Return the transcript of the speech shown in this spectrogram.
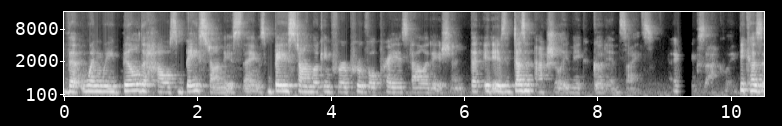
that when we build a house based on these things based on looking for approval praise validation that it is it doesn't actually make good insights. Exactly. Because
